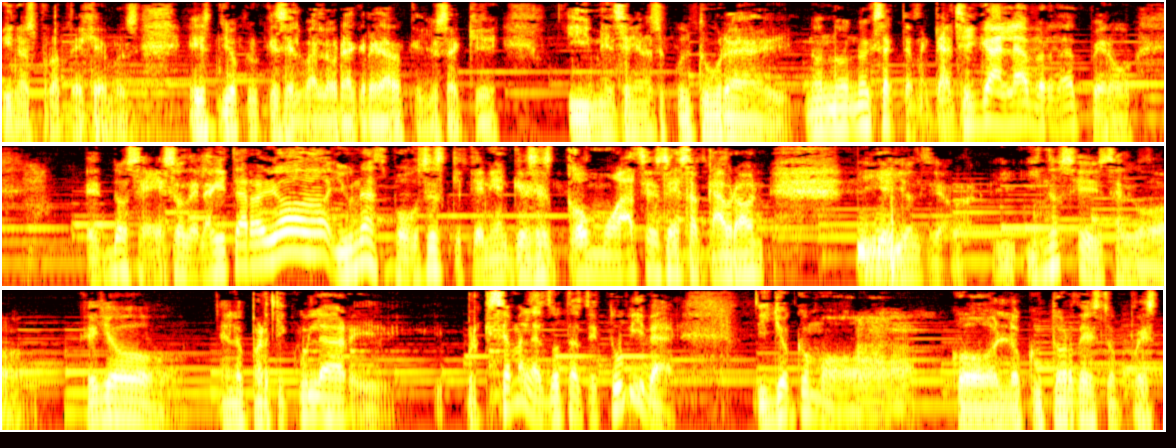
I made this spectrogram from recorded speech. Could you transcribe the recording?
y nos protegemos. Yo creo que es el valor agregado que yo saqué y me enseñaron su cultura, no, no, no exactamente así gala, ¿verdad? Pero eh, no sé, eso de la guitarra, y unas voces que tenían que decir, ¿cómo haces eso, cabrón? Y ellos decían, y, y no sé, es algo que yo, en lo particular, eh, porque se llaman las notas de tu vida, y yo como locutor de esto, pues,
